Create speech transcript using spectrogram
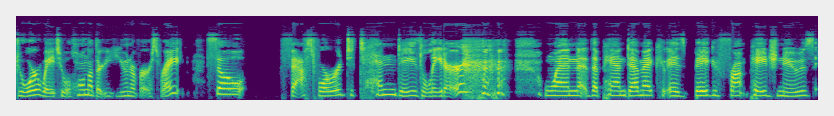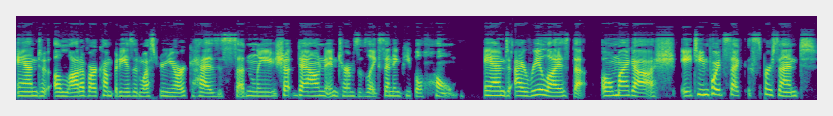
doorway to a whole nother universe, right? So fast forward to 10 days later when the pandemic is big front page news and a lot of our companies in western new york has suddenly shut down in terms of like sending people home and i realized that oh my gosh 18.6%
